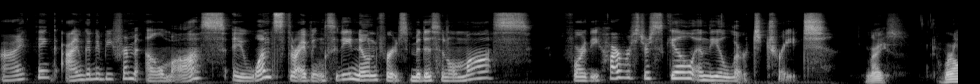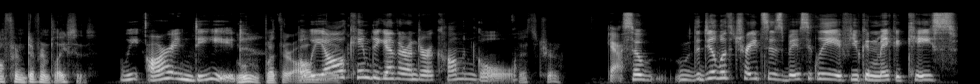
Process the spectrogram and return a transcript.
I think I'm going to be from Elmoss, a once thriving city known for its medicinal moss, for the harvester skill and the alert trait. Nice. We're all from different places. We are indeed. Ooh, but they're But all. we all came together under a common goal. That's true. Yeah, so the deal with traits is basically if you can make a case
